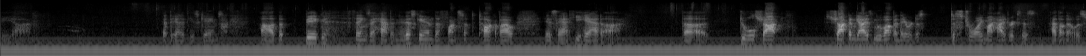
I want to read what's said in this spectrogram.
the uh, at the end of these games. Uh, the big things that happened in this game, the fun stuff to talk about, is that he had uh, the dual shot shotgun guys move up and they were just destroying my Hydrixes. I thought that was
